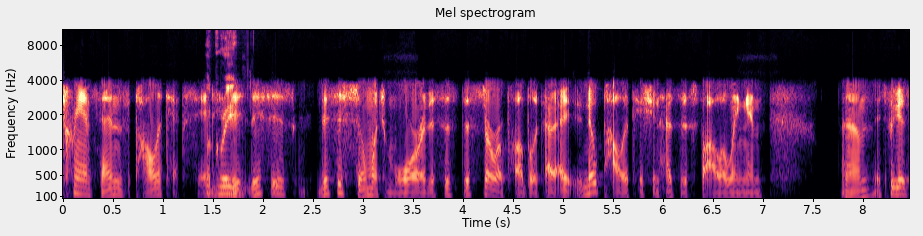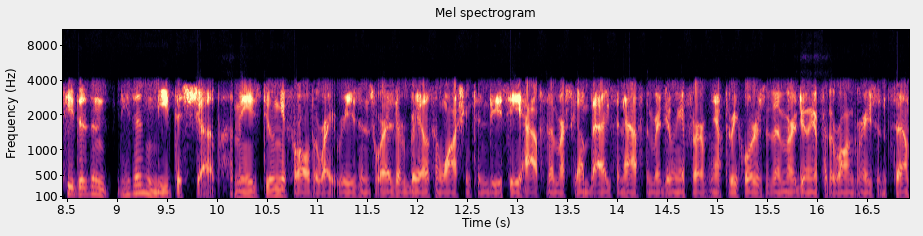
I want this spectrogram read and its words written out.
transcends politics. Agreed. This, this, is this is so much more. This is this is a republic. I, I, no politician has this following, and um, it's because he doesn't he doesn't need this job. I mean, he's doing it for all the right reasons. Whereas everybody else in Washington D.C., half of them are scumbags, and half of them are doing it for you know, three quarters of them are doing it for the wrong reasons. So.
